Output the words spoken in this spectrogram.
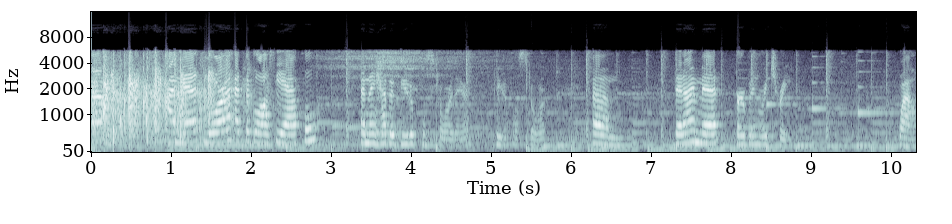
Um, I met Laura at the Glossy Apple, and they have a beautiful store there. Beautiful store. Um, then I met Urban Retreat. Wow.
